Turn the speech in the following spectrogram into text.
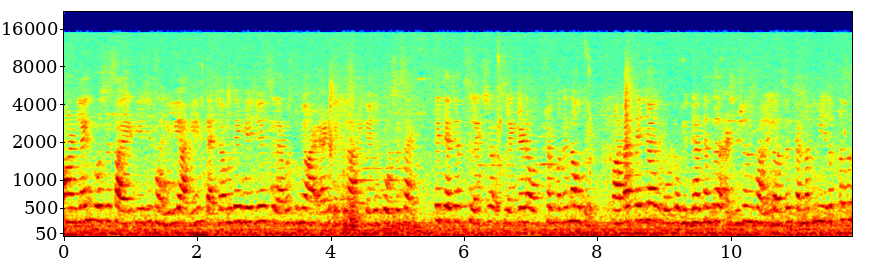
ऑनलाईन प्रोसेस आहे की जी झालेली आहे त्याच्यामध्ये हे जे सिलेबस तुम्ही ऍड केलेला आहे किंवा जे कोर्सेस आहेत ते त्याच्यात सिलेक्शन सिलेक्टेड ऑप्शनमध्ये नव्हते मग आता ते ज्या लोक विद्यार्थ्यांचं ऍडमिशन झालेलं असेल त्यांना तुम्ही याच्यात कसं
